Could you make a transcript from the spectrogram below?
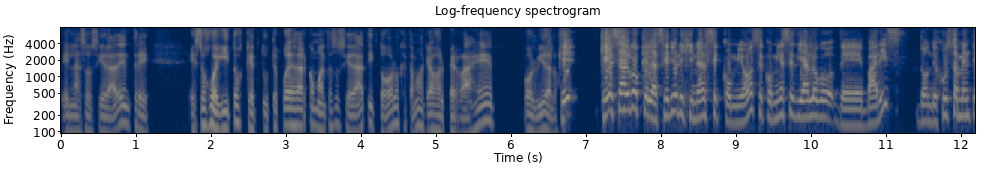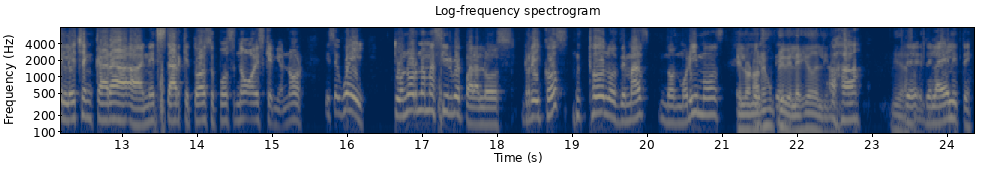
en la sociedad entre esos jueguitos que tú te puedes dar como alta sociedad y todos los que estamos aquí abajo, el perraje, olvídalo. Que, que es algo que la serie original se comió, se comió ese diálogo de Varys, donde justamente le echa en cara a Ned Stark que toda su pose, no, es que mi honor. Dice, güey, tu honor nada más sirve para los ricos, todos los demás nos morimos. El honor es un este, privilegio del dinero. Ajá, de, la élite.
